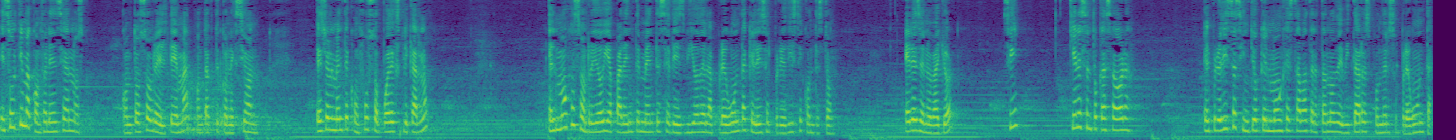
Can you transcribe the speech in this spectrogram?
en su última conferencia nos contó sobre el tema contacto y conexión. Es realmente confuso, ¿puede explicarlo? El monje sonrió y aparentemente se desvió de la pregunta que le hizo el periodista y contestó. ¿Eres de Nueva York? Sí. ¿Quién es en tu casa ahora? El periodista sintió que el monje estaba tratando de evitar responder su pregunta,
